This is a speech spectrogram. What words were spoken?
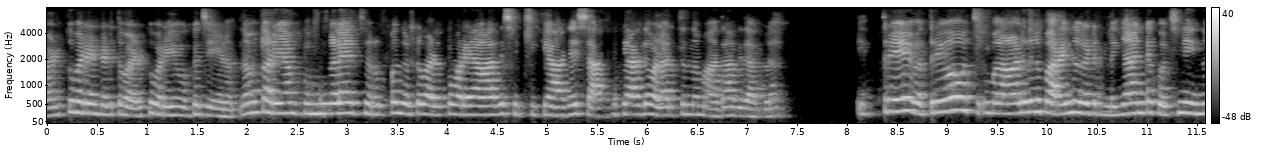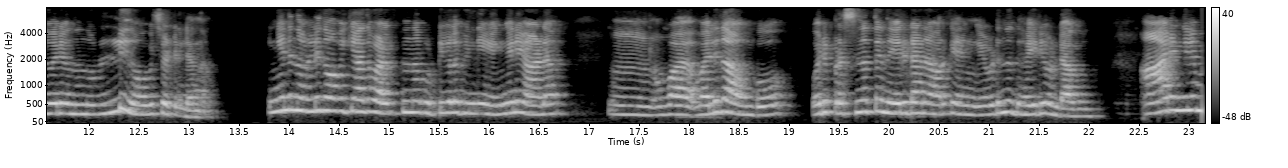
വഴക്ക് പറയേണ്ടടുത്ത് വഴക്ക് പറയുകയും ഒക്കെ ചെയ്യണം. നമുക്കറിയാം കുഞ്ഞുങ്ങളെ ചെറുപ്പം തൊട്ട് വഴക്ക് പറയാതെ ശിക്ഷിക്കാതെ ശാസിക്കാതെ വളർത്തുന്ന മാതാപിതാക്കൾ ഇത്രയോ എത്രയോ ആളുകൾ പറയുന്നു കേട്ടിട്ടുണ്ട്. ഞാൻ എന്റെ കൊച്ചിനെ ഇന്നുവരെ ഒന്നും നുള്ളി നോവിച്ചിട്ടില്ലെന്ന്. ഇങ്ങനെ നുള്ളി നോവിക്കാതെ വളർത്തുന്ന കുട്ടികൾ പിന്നെ എങ്ങനെയാണ് വലുതാവുമ്പോൾ ഒരു പ്രശ്നത്തെ നേരിടാൻ അവർക്ക് എവിടുന്ന് ധൈര്യം ഉണ്ടാകും? ആരെങ്കിലും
